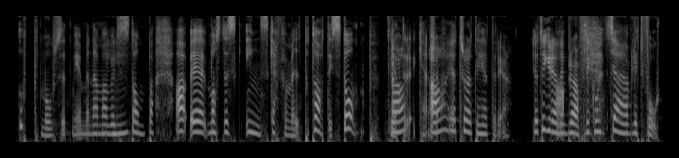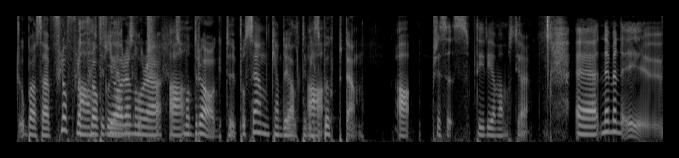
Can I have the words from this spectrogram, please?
upp moset med men när man vill Mm. stompa... Ja, eh, måste sk- inskaffa mig ett potatisstomp, heter Ja, det kanske. ja, jag tror att det heter det. Jag tycker den Ja. är bra för det går jävligt fort och bara så här floff, floff, Ja, floff, göra några Ja. små drag typ och sen kan du alltid Ja. vispa upp den. Precis, det är det man måste göra. Eh, nej men eh,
